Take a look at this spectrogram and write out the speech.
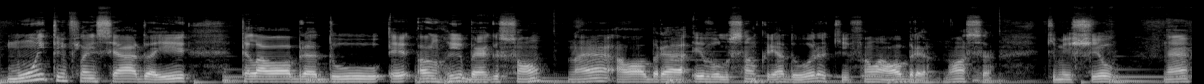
Muito influenciado aí pela obra do Henri Bergson, né? A obra Evolução Criadora, que foi uma obra, nossa, que mexeu né,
